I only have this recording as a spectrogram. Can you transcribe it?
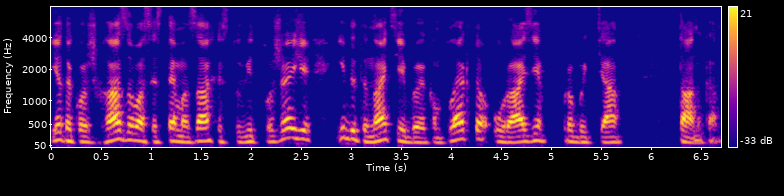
Є також газова система захисту від пожежі і детонації боєкомплекту у разі пробиття танка.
